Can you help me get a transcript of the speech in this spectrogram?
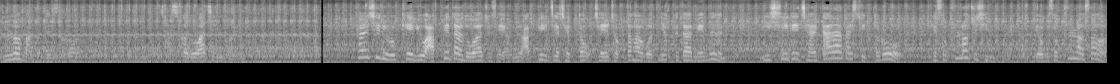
눌러 박으면서 자수가 놓아지는 거예요. 털실 이렇게 요 앞에다 놓아주세요. 요 앞에 위치가 제일 적당하거든요. 그 다음에는 이 실이 잘 따라갈 수 있도록 계속 풀러주시는 거예요. 여기서 풀러서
